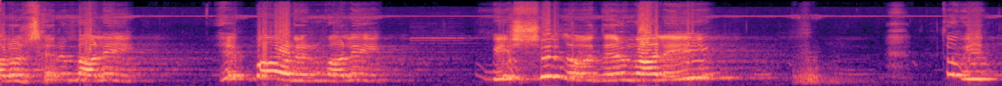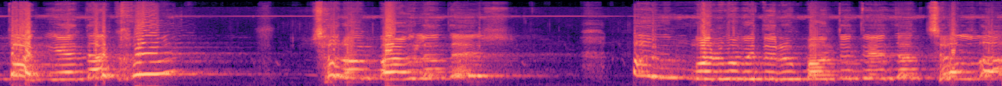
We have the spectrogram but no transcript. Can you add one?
আরসের মালিক, হে পাওয়ারের মালিক, বিশ্ব জগতের মালিক, তুমি তাকিয়ে দেখো সারা বাংলাদেশ আজ মরুভূমিতে রূপান্তরিত হয়ে যাচ্ছে আল্লাহ।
